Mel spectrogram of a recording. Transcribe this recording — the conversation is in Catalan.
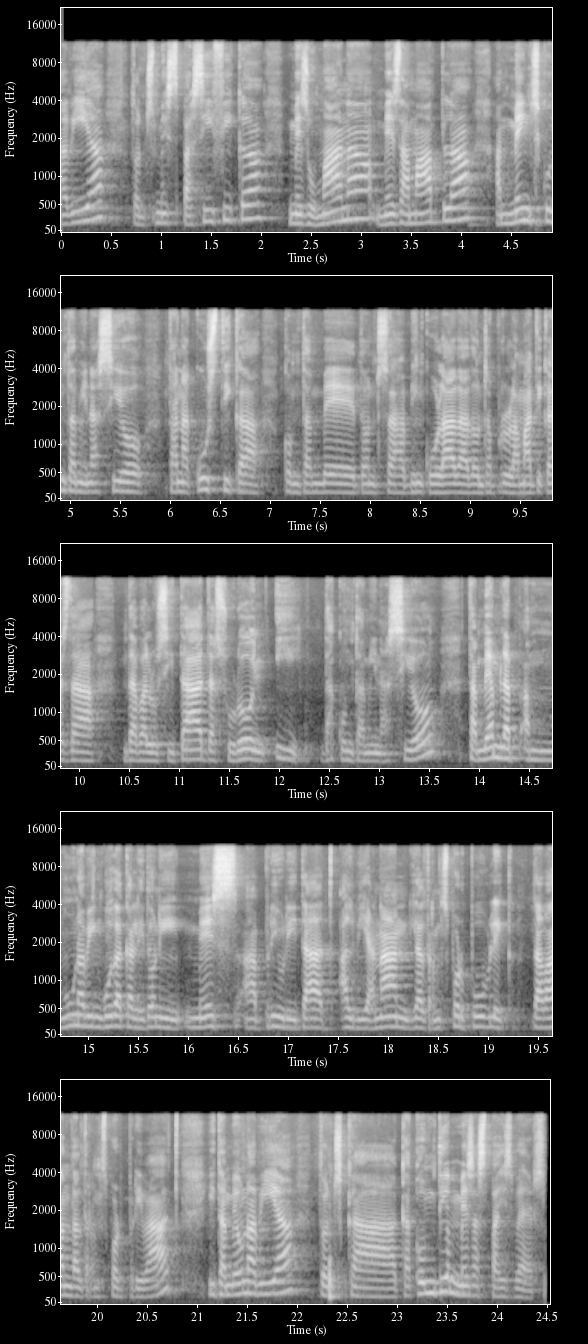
una via doncs, més pacífica, més humana, més amable, amb menys contaminació tant acústica com també doncs, vinculada doncs, a problemàtiques de, de velocitat, de soroll i de contaminació, també amb, la, amb una avinguda que li doni més eh, prioritat al vianant i al transport públic davant del transport privat i també una via doncs, que, que compti amb més espais verds.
